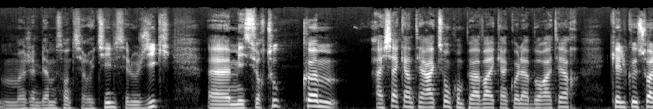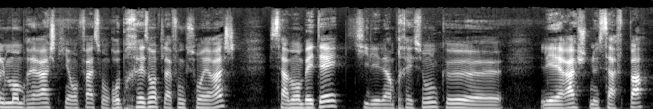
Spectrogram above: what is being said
Moi, j'aime bien me sentir utile, c'est logique. Euh, mais surtout, comme à chaque interaction qu'on peut avoir avec un collaborateur, quel que soit le membre RH qui est en face, on représente la fonction RH, ça m'embêtait qu'il ait l'impression que euh, les RH ne savent pas,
